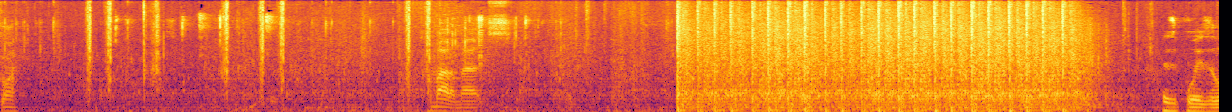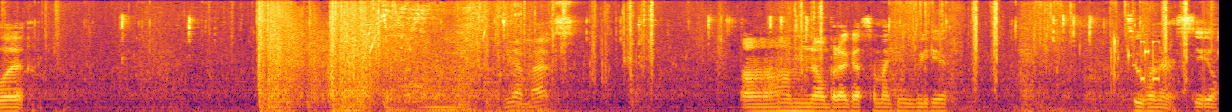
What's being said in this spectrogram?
Knocked one. I'm out of mats. This boy's lit. We have mats. Um, no, but I got some I can be here. 200 steel.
